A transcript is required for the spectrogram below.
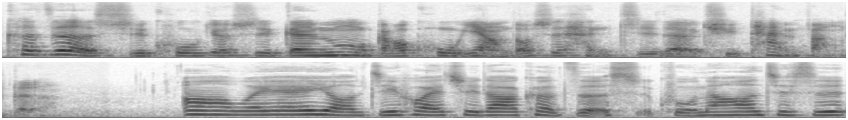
克孜尔石窟就是跟莫高窟一样，都是很值得去探访的。嗯，我也有机会去到克孜尔石窟，然后其实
